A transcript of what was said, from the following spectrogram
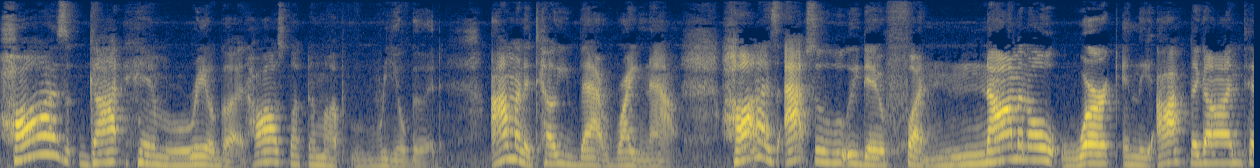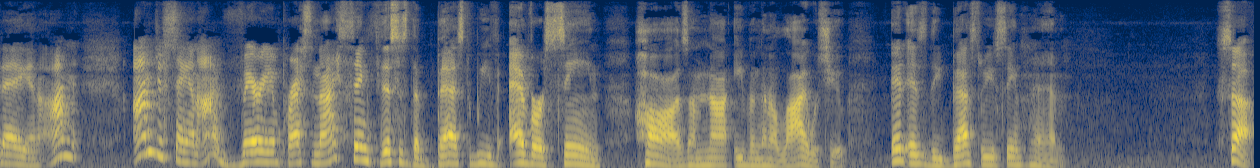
Hawes got him real good. Hawes fucked him up real good. I'm gonna tell you that right now. Hawes absolutely did phenomenal work in the octagon today, and I'm I'm just saying I'm very impressed, and I think this is the best we've ever seen Hawes. I'm not even gonna lie with you. It is the best we've seen from him. So,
